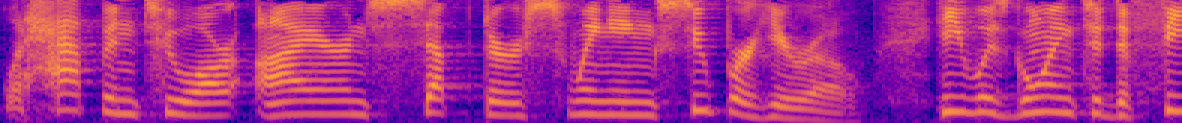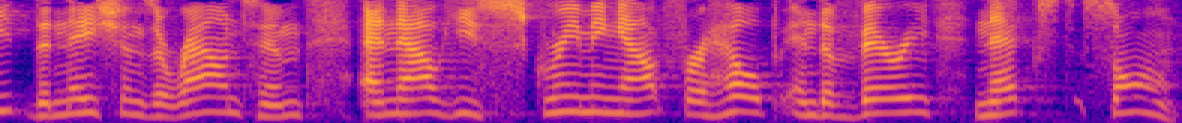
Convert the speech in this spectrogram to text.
What happened to our iron scepter swinging superhero? He was going to defeat the nations around him, and now he's screaming out for help in the very next psalm.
